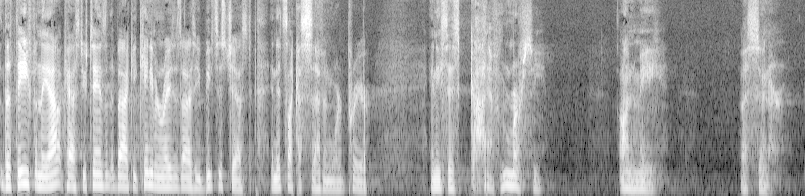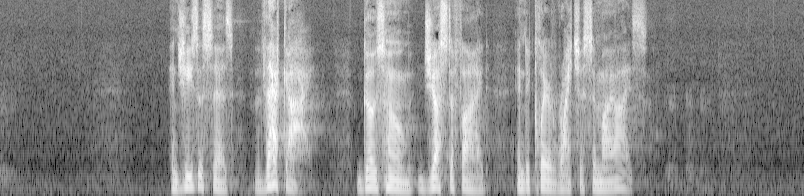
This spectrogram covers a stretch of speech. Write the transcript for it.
the thief, and the outcast who stands at the back. He can't even raise his eyes. He beats his chest, and it's like a seven word prayer. And he says, God, have mercy on me, a sinner. And Jesus says, That guy goes home justified and declared righteous in my eyes.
